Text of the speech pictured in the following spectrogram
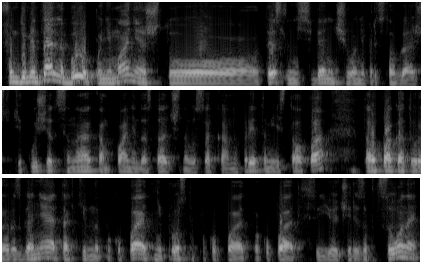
фундаментально было понимание, что Тесла не себя ничего не представляет, что текущая цена компании достаточно высока, но при этом есть толпа, толпа, которая разгоняет, активно покупает, не просто покупает, покупает ее через опционы,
